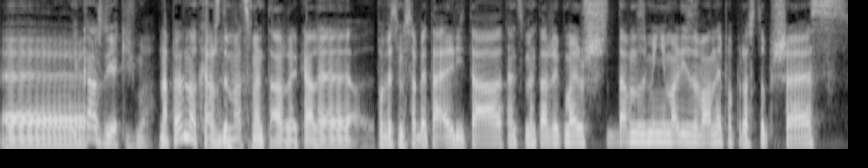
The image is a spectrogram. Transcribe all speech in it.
Eee, każdy jakiś ma. Na pewno każdy ma cmentarzyk, ale powiedzmy sobie ta elita, ten cmentarzyk ma już dawno zminimalizowany po prostu przez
